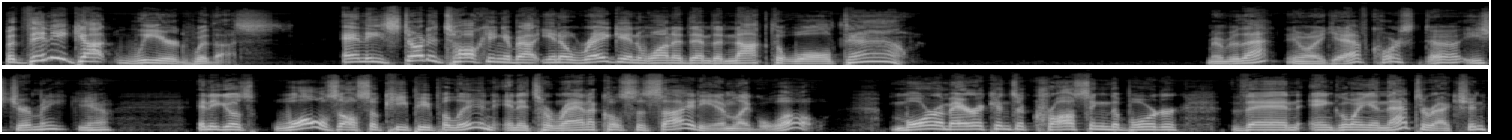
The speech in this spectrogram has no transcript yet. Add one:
But then he got weird with us. And he started talking about, you know, Reagan wanted them to knock the wall down. Remember that? You know, like, yeah, of course, duh, East Germany, you know. And he goes, walls also keep people in in a tyrannical society. And I'm like, whoa. More Americans are crossing the border than and going in that direction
